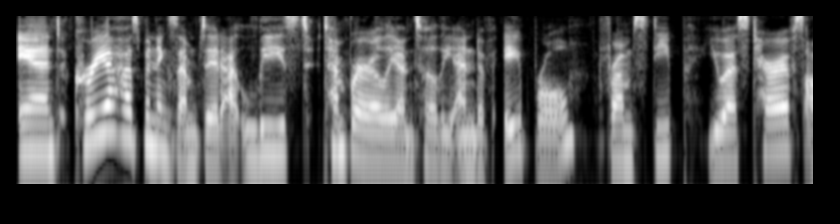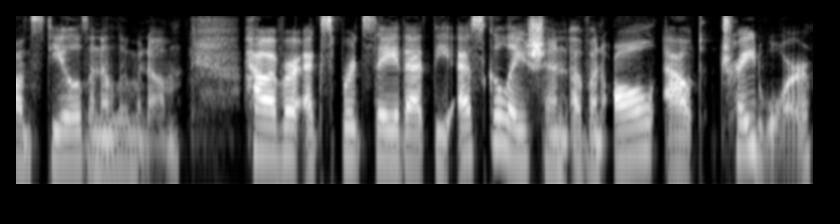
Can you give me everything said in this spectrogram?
And Korea has been exempted at least temporarily until the end of April from steep U.S. tariffs on steels and aluminum. However, experts say that the escalation of an all out trade war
